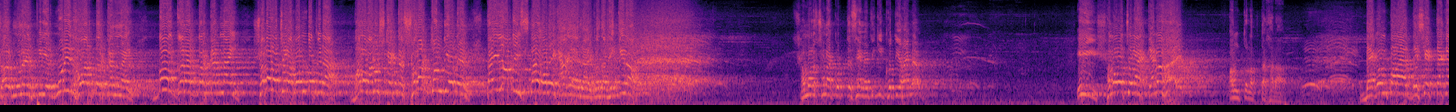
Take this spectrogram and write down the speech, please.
চরমনাইয়ের পীরের মুরিদ হওয়ার দরকার নাই। দল করার দরকার নাই। সমালোচনা বন্ধ করা ভালো মানুষকে একটা সমর্থন দিয়ে দেন, তাইলেও তো ইসলাম অনেক আগায় যায়, কথা ঠিক কিনা? সমালোচনা করতেছেন, এতে কি ক্ষতি হয় না? এই সমালোচনা কেন হয়? অন্তরাত্মা খারাপ। বেগম পাড়ায় দেশের টাকা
